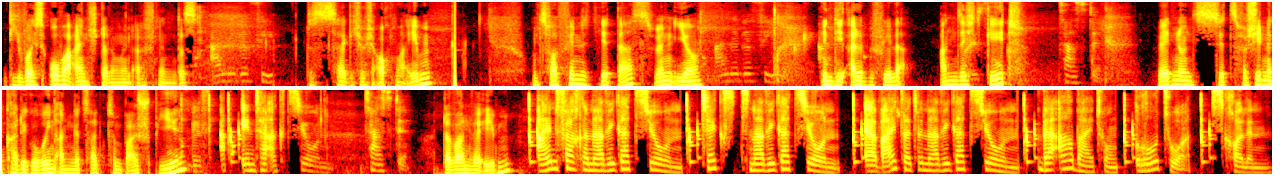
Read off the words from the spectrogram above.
die Voice-Over-Einstellungen öffnen. Das, das zeige ich euch auch mal eben. Und zwar findet ihr das, wenn ihr in die Alle Befehle Ansicht geht, werden uns jetzt verschiedene Kategorien angezeigt. Zum Beispiel, Interaktion. Taste. da waren wir eben, Einfache Navigation. Textnavigation. Erweiterte Navigation. Bearbeitung. Rotor. Scrollen.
